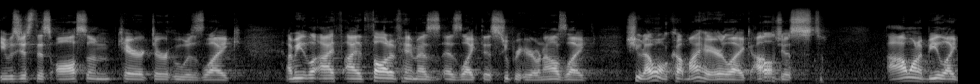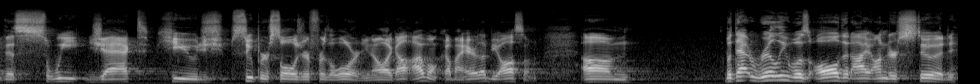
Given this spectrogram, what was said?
He was just this awesome character who was like, I mean, I, I thought of him as, as like this superhero, and I was like, shoot, I won't cut my hair. Like I'll just I want to be like this sweet, jacked, huge super soldier for the Lord. You know, like I'll, I will not cut my hair. That'd be awesome. Um, but that really was all that I understood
